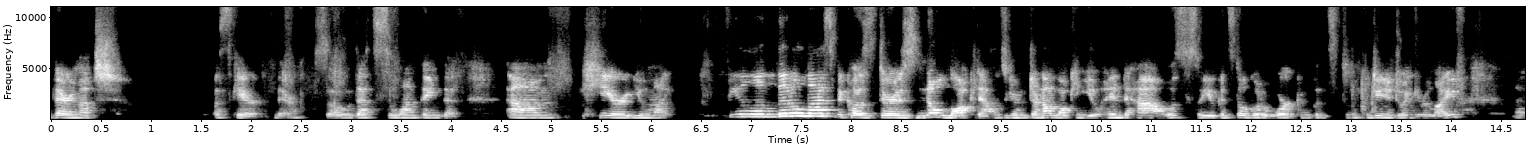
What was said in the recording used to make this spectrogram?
very much a scare there. So that's one thing that um, here you might feel a little less because there's no lockdowns. You're, they're not locking you in the house, so you can still go to work and continue doing your life. And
